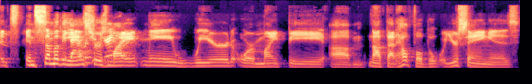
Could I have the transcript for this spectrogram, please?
it's and some of the answers might be weird or might be um, not that helpful but what you're saying is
